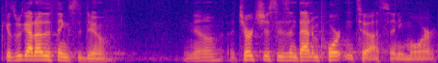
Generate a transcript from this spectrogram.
Because we got other things to do. You know, a church just isn't that important to us anymore.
